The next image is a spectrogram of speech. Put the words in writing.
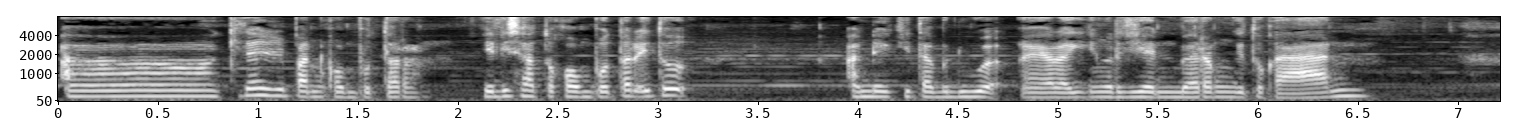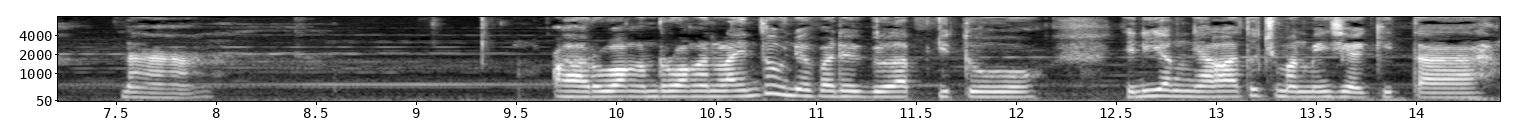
uh, kita di depan komputer. Jadi satu komputer itu ada kita berdua kayak lagi ngerjain bareng gitu kan. Nah uh, ruangan-ruangan lain tuh udah pada gelap gitu. Jadi yang nyala tuh cuman meja kita.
